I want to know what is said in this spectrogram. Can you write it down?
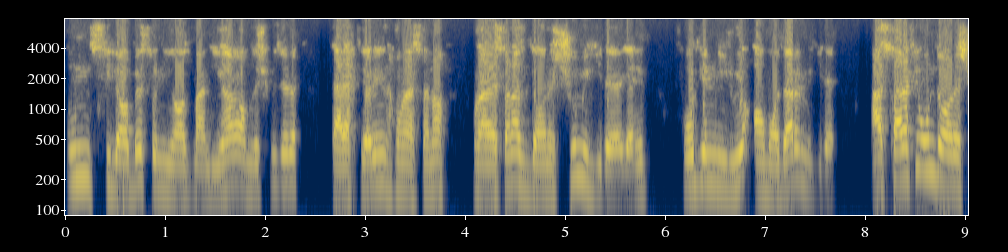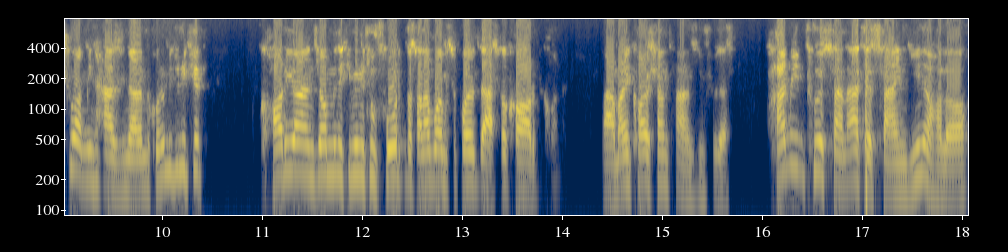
اون سیلابس و نیازمندی ها آموزش می‌ذاره. در اختیار این هنرستان ها هنرستان از دانشجو می‌گیره. یعنی فورد یه نیروی آماده رو می‌گیره. از طرفی اون دانشجو هم این هزینه رو می‌کنه می‌دونی که کاری انجام میده که میره تو فورد مثلا با پای دستگاه کار می‌کنه. و این کارش هم تنظیم شده است. همین تو صنعت سنگین حالا.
